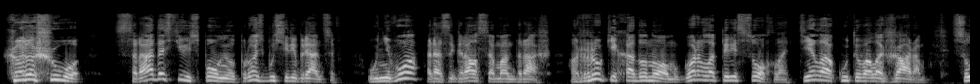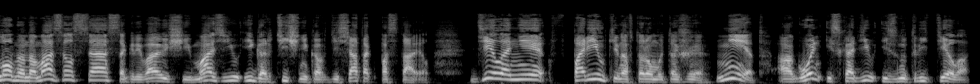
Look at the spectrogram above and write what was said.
Хорошо, с радостью исполнил просьбу серебрянцев. У него разыгрался мандраж. Руки ходуном, горло пересохло, тело окутывало жаром, словно намазался согревающей мазью и горчичников десяток поставил. Дело не в парилке на втором этаже. Нет, огонь исходил изнутри тела.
